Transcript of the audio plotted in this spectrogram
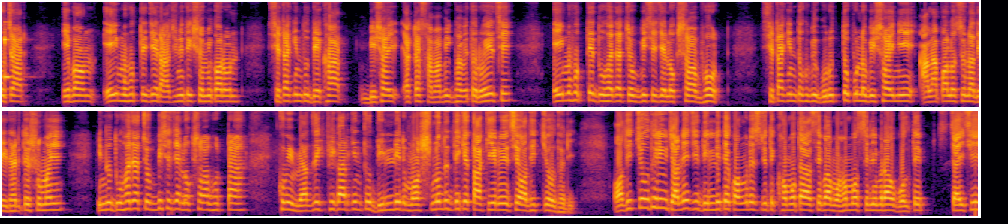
প্রচার এবং এই মুহূর্তে যে রাজনৈতিক সমীকরণ, সেটা কিন্তু দেখার বিষয় একটা স্বাভাবিকভাবে তো রয়েছে। এই মুহূর্তে দু হাজার যে লোকসভা ভোট, সেটা কিন্তু খুবই গুরুত্বপূর্ণ বিষয় নিয়ে আলাপ আলোচনা নির্ধারিত সময়ে। কিন্তু দু হাজার যে লোকসভা ভোটটা খুবই ম্যাজিক ফিগার কিন্তু দিল্লির মসনদের দিকে তাকিয়ে রয়েছে অধীর চৌধুরী। অধীর চৌধুরীও জানে যে দিল্লিতে কংগ্রেস যদি ক্ষমতা আসে বা মোহাম্মদ সেলিমরাও বলতে চাইছে,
